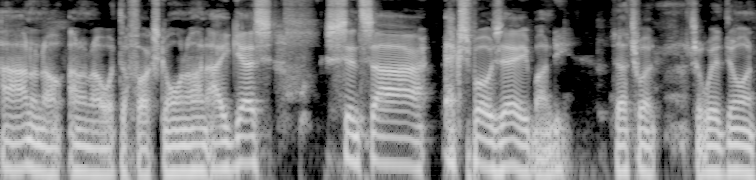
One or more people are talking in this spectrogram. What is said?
I don't know. I don't know what the fuck's going on. I guess since our expose, Bundy, that's what that's what we're doing.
